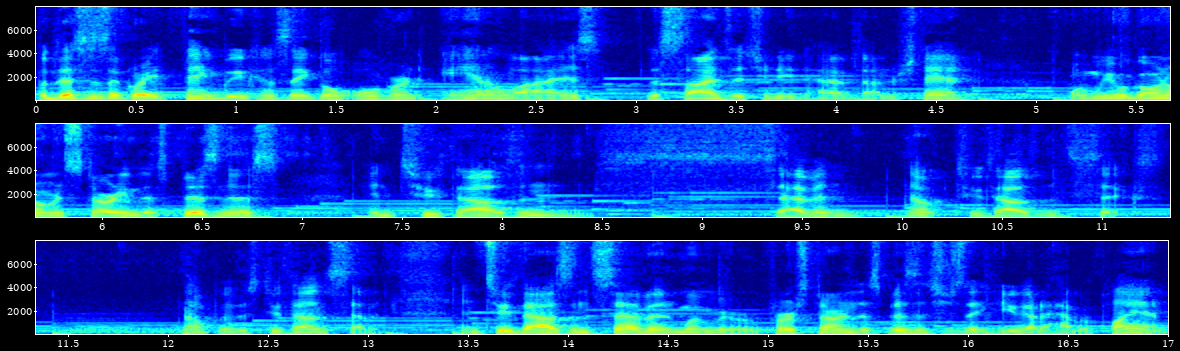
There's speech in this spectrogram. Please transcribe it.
But this is a great thing because they go over and analyze the sides that you need to have to understand. When we were going over and starting this business in 2007, nope, 2006, Nope, it was 2007. In 2007, when we were first starting this business, she's like, You got to have a plan.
